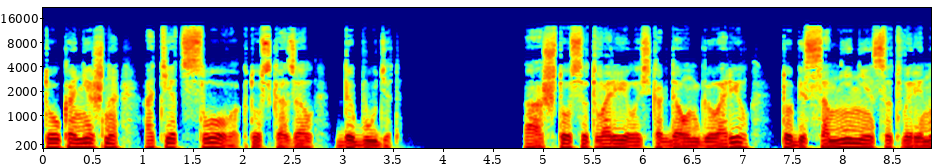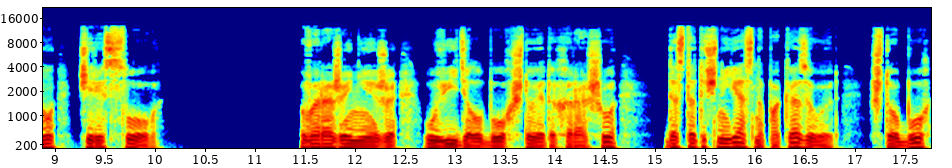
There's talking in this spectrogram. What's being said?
То, конечно, Отец Слова, кто сказал «да будет». А что сотворилось, когда Он говорил, то без сомнения сотворено через Слово. Выражение же «увидел Бог, что это хорошо» достаточно ясно показывают, что Бог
